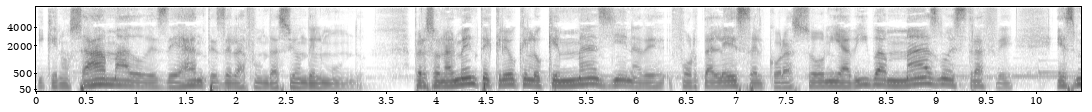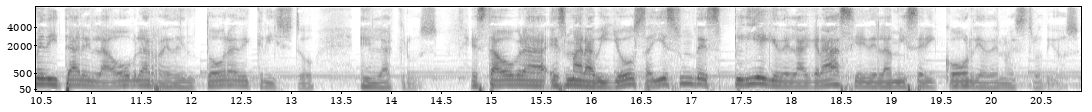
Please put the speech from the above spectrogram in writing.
y que nos ha amado desde antes de la fundación del mundo. Personalmente creo que lo que más llena de fortaleza el corazón y aviva más nuestra fe es meditar en la obra redentora de Cristo en la cruz. Esta obra es maravillosa y es un despliegue de la gracia y de la misericordia de nuestro Dios.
